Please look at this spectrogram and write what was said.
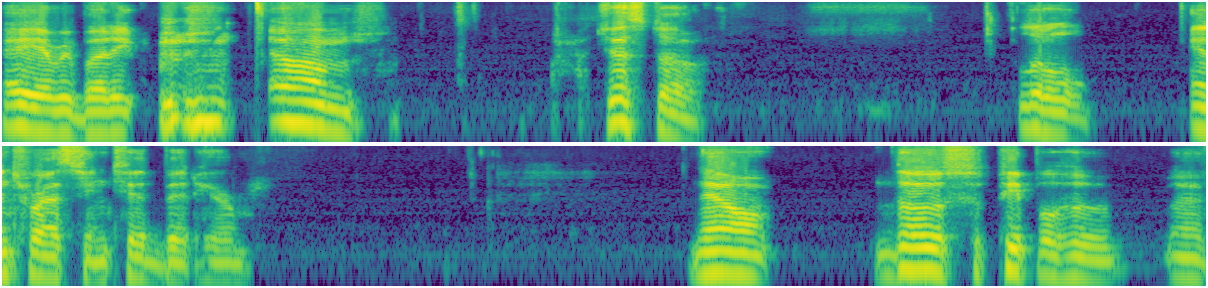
Hey everybody. um, just a little interesting tidbit here. Now, those people who uh,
